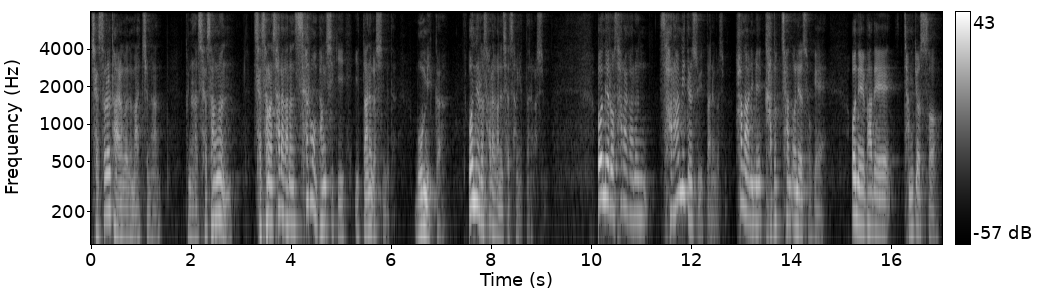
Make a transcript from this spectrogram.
최선을 다하는 것은 맞지만 그러나 세상은 세상을 살아가는 새로운 방식이 있다는 것입니다. 뭡니까? 은혜로 살아가는 세상이 있다는 것입니다. 은혜로 살아가는 사람이 될 수 있다는 것입니다. 하나님의 가득 찬 은혜 속에 은혜 바다에 잠겨서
